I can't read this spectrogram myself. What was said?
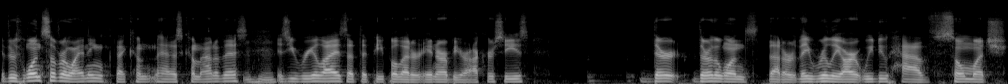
if there's one silver lining that come that has come out of this Mm-hmm. is you realize that the people that are in our bureaucracies they're they're the ones that are they really are we do have so much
